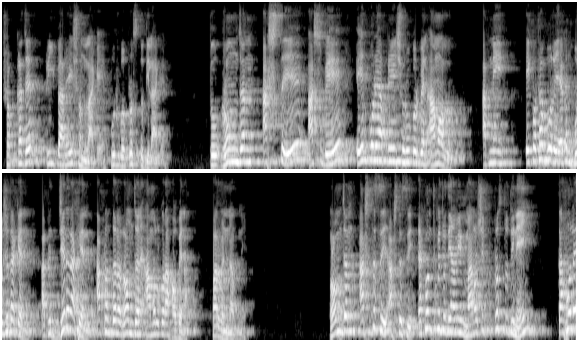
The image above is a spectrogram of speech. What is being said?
সব কাজের প্রিপারেশন লাগে, পূর্ব প্রস্তুতি লাগে। তো রমজান আসছে, আসবে, এরপরে আপনি শুরু করবেন আমল। আপনি এই কথা বলে এখন বসে থাকেন, আপনি জেনে রাখেন, আপনার দ্বারা রমজানে আমল করা হবে না। পারবেন না আপনি। রমজান আসতেছে আসতেছে। এখন থেকে যদি আমি মানসিক প্রস্তুতি নেই, তাহলে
